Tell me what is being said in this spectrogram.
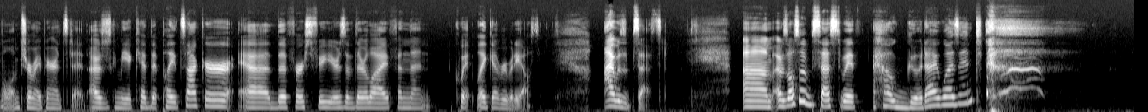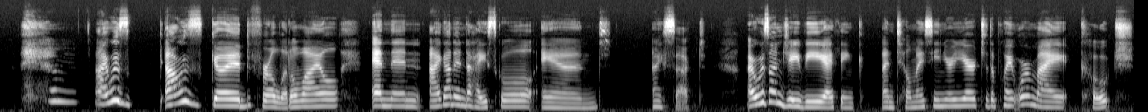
well, I'm sure my parents did. I was just going to be a kid that played soccer uh, the first few years of their life and then quit like everybody else. I was obsessed. Um, I was also obsessed with how good I wasn't. I was I was good for a little while and then I got into high school and I sucked. I was on JV, I think, until my senior year to the point where my coach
